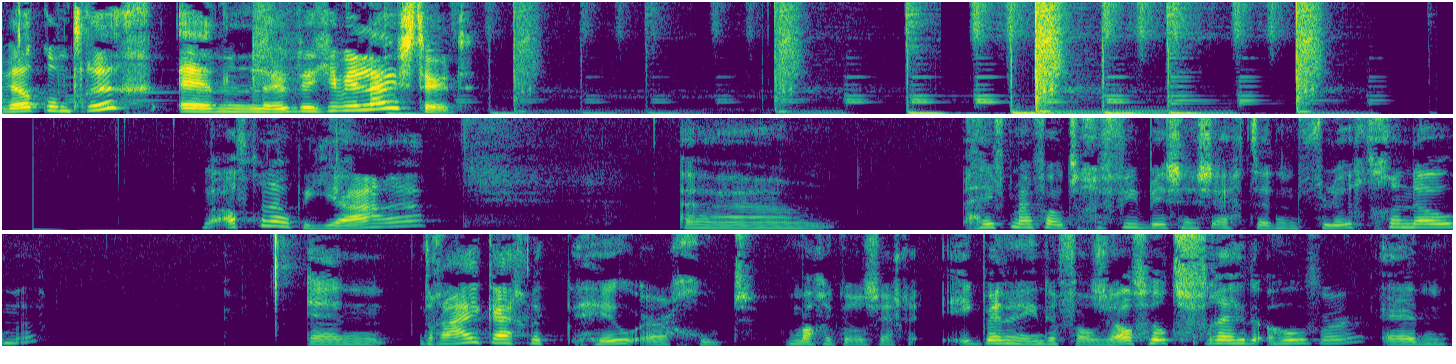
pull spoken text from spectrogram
welkom terug en leuk dat je weer luistert. De afgelopen jaren uh, heeft mijn fotografiebusiness echt een vlucht genomen. En draai ik eigenlijk heel erg goed, mag ik wel zeggen. Ik ben er in ieder geval zelf heel tevreden over. En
